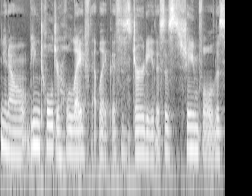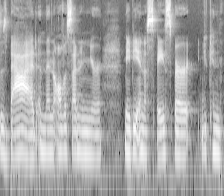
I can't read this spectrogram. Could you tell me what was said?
you know, being told your whole life that like this is dirty, this is shameful, this is bad, and then all of a sudden you're maybe in a space where you can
